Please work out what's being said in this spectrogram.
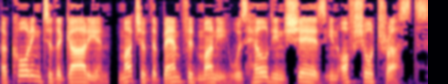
According to The Guardian, much of the Bamford money was held in shares in offshore trusts.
